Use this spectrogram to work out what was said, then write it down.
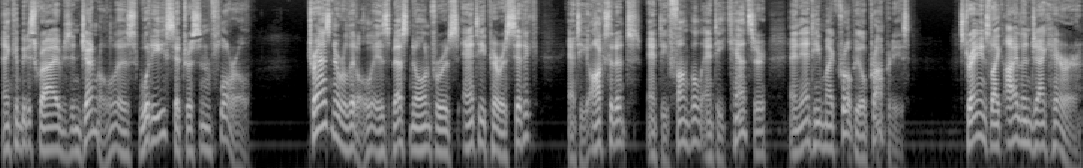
and can be described in general as woody, citrus, and floral. Transneurolidol is best known for its antiparasitic, antioxidant, antifungal, anti-cancer, and antimicrobial properties. Strains like Island Jack Herer,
